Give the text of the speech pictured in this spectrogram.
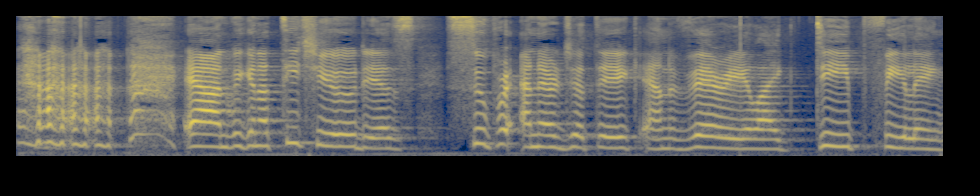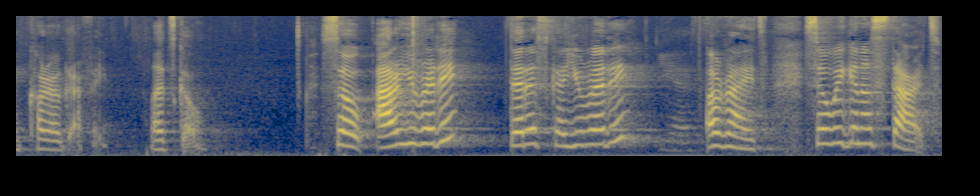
and we're gonna teach you this super energetic and very like deep feeling choreography. Let's go. So, are you ready? Tereska, you ready? Yes. All right. So we're gonna start.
